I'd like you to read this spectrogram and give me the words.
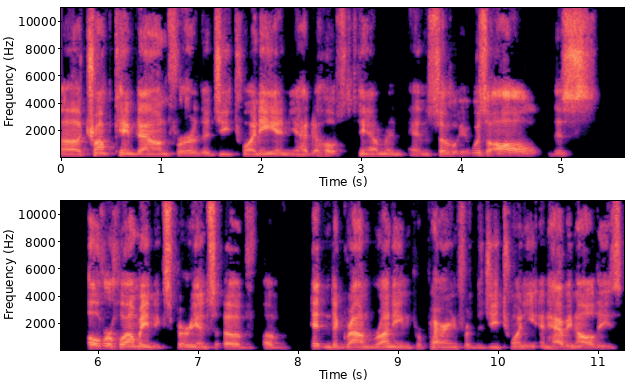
uh, Trump came down for the G20 and you had to host him. And, and so it was all this overwhelming experience of of hitting the ground running, preparing for the G20, and having all these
